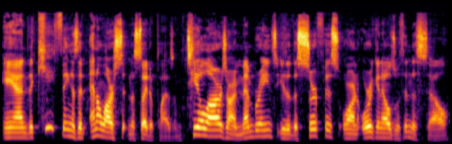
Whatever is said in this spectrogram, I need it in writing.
And the key thing is that NLRs sit in the cytoplasm. TLRs are on membranes, either the surface or on organelles within the cell,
